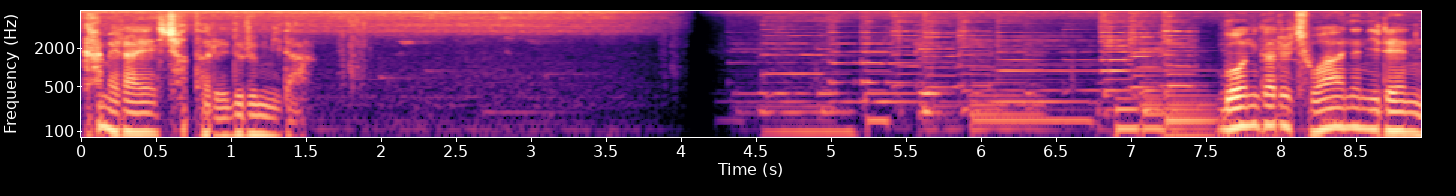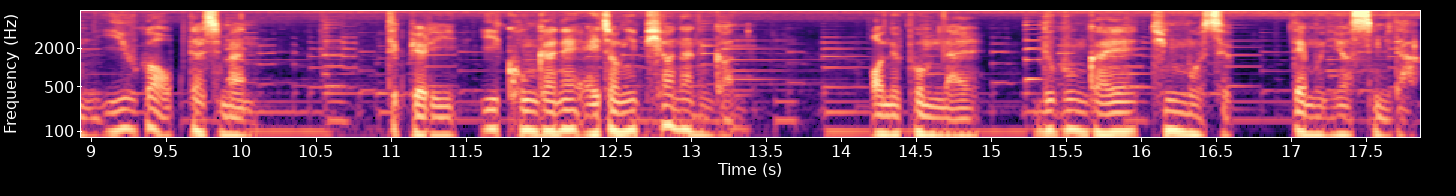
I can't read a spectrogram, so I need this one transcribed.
카메라의 셔터를 누릅니다. 무언가를 좋아하는 일엔 이유가 없다지만 특별히 이 공간에 애정이 피어나는 건 어느 봄날 누군가의 뒷모습 때문이었습니다.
